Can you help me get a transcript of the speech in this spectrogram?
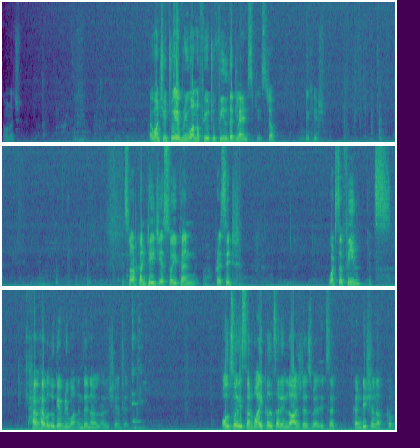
কেমন আছো I want you to, every one of you, to feel the glands, please. যাও দেখি এসো। It's not contagious, so you can uh, press it. What's the feel? It's have have a look, everyone, and then I'll, I'll share that. with you. Also, his cervicals are enlarged as well. It's a condition of co-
